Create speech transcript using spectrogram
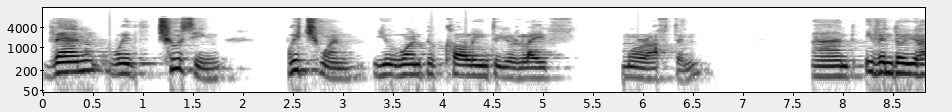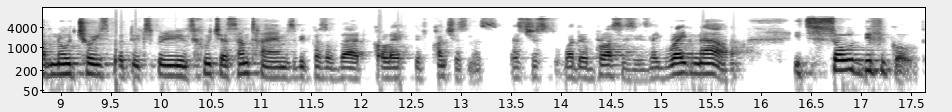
then with choosing which one you want to call into your life more often, and even though you have no choice but to experience hucha sometimes because of that collective consciousness, that's just what their process is. Like right now, it's so difficult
